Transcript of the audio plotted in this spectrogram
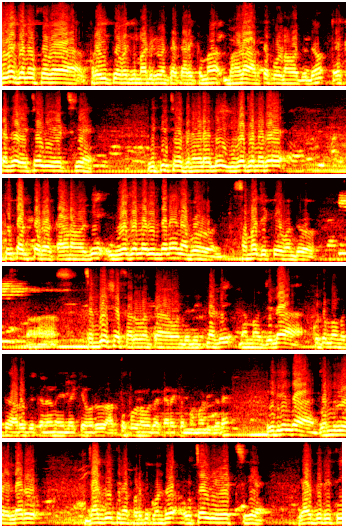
ಯುವ ಜನೋತ್ಸವ ಪ್ರಯುಕ್ತವಾಗಿ ಮಾಡಿರುವಂತಹ ಕಾರ್ಯಕ್ರಮ ಬಹಳ ಅರ್ಥಪೂರ್ಣವಾದದ್ದು. ಯಾಕಂದ್ರೆ ಎಚ್ ಐ ವಿ ಏಡ್ಸ್ಗೆ ಇತ್ತೀಚಿನ ದಿನಗಳಲ್ಲಿ ಯುವ ಜನರೇ ತುತ್ತಾಗ್ತಾ ಇರೋ ಕಾರಣವಾಗಿ ಯುವ ಜನರಿಂದನೇ ನಾವು ಸಮಾಜಕ್ಕೆ ಒಂದು ಸಂದೇಶ ಸಾರುವಂತಹ ಒಂದು ನಿಟ್ಟಿನಲ್ಲಿ ನಮ್ಮ ಜಿಲ್ಲಾ ಕುಟುಂಬ ಮತ್ತು ಆರೋಗ್ಯ ಕಲ್ಯಾಣ ಇಲಾಖೆಯವರು ಅರ್ಥಪೂರ್ಣವಾದ ಕಾರ್ಯಕ್ರಮ ಮಾಡಿದ್ದಾರೆ. ಇದರಿಂದ ಜನರು ಎಲ್ಲರೂ ಜಾಗೃತಿನ ಪಡೆದುಕೊಂಡು ಎಚ್ ಐ ವಿ ಏಡ್ಸ್ಗೆ ಯಾವುದೇ ರೀತಿ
